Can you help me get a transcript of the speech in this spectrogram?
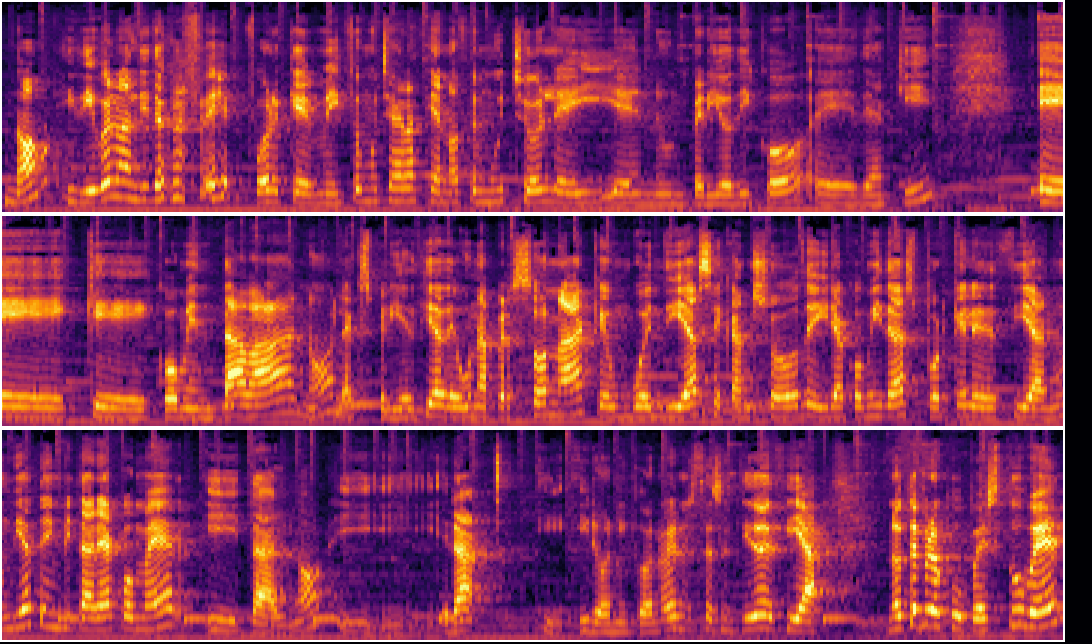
¿no? Y digo el maldito café porque me hizo mucha gracia, no hace mucho leí en un periódico eh, de aquí eh, que comentaba ¿no? la experiencia de una persona que un buen día se cansó de ir a comidas porque le decían, un día te invitaré a comer y tal, ¿no? Y, era irónico, ¿no? En este sentido decía, no te preocupes, tú ven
